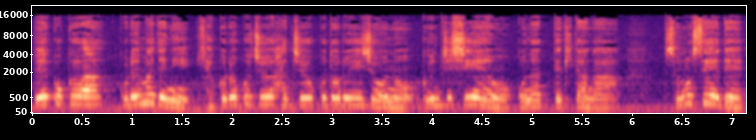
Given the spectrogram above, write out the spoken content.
米国はこれまでに168億ドル以上の軍事支援を行ってきたがそのせいで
